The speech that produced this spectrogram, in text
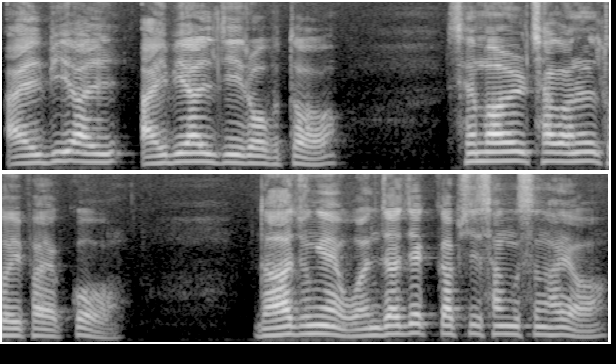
IBR, IBRD로부터 새마을 차관을 도입하였고 나중에 원자재 값이 상승하여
